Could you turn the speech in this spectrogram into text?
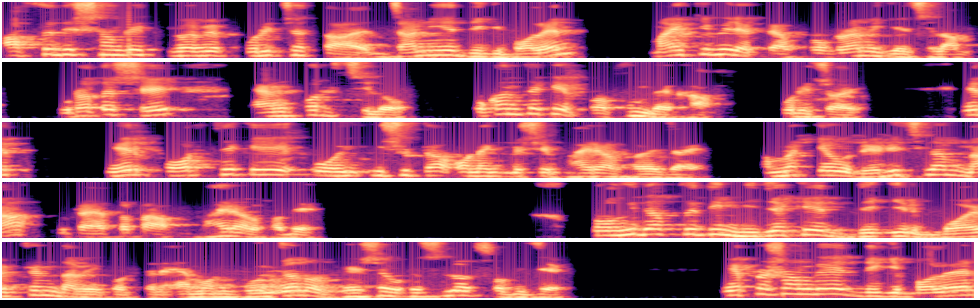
আফ্রিদির সঙ্গে কীভাবে পরিচয় তা জানিয়ে দিঘি বলেন, মাই টিভির একটা প্রোগ্রামে গিয়েছিলাম। ওটাতে সে অ্যাঙ্কর ছিল। ওখান থেকে প্রথম দেখা, পরিচয়। এর, এরপর থেকে ওই ইস্যুটা অনেক বেশি ভাইরাল হয়ে যায়। আমরা কেউ রেডি ছিলাম না, ওটা এতটা ভাইরাল হবে। তহিদ আফ্রিদি নিজেকে দিগির বয়ফ্রেন্ড দাবি করতেন, এমন গুঞ্জনও ভেসে উঠেছিল সবিজে এ প্রসঙ্গে দিঘি বলেন,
